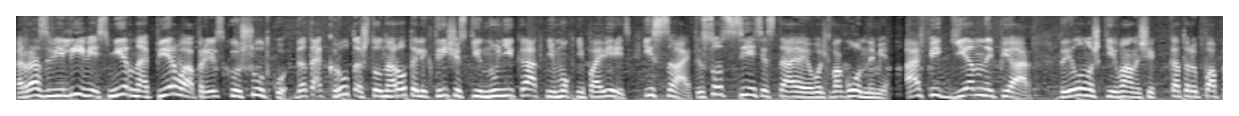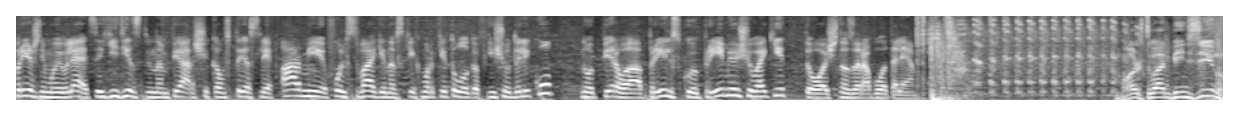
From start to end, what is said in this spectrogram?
развели весь мир на первоапрельскую шутку. Да так круто, что народ электрический ну никак не мог не поверить. И сайт, и соцсети стали вольтвагонными. Офигенный пиар. Да и Лунушки Ивановичек, который по-прежнему является единственным пиарщиком в Тесле армии фольксвагеновских маркетологов еще далеко, но первоапрельскую премию чуваки точно заработали. Может, вам бензину?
